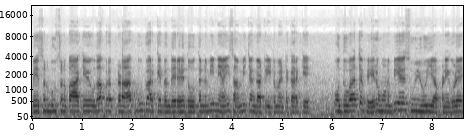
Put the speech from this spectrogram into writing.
ਬੇਸਣ ਬੂਸਣ ਪਾ ਕੇ ਉਹਦਾ ਪਰ ਕੜਾ ਕੜੂ ਕਰਕੇ ਦਿੰਦੇ ਰਹੇ 2-3 ਮਹੀਨੇ ਆਈ ਸਾਮੀ ਚੰਗਾ ਟ੍ਰੀਟਮੈਂਟ ਕਰਕੇ। ਉਦੋਂ ਬਾਅਦ ਚ ਫਿਰ ਹੁਣ ਵੀ ਇਹ ਸੂਈ ਹੋਈ ਆਪਣੇ ਕੋਲੇ।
